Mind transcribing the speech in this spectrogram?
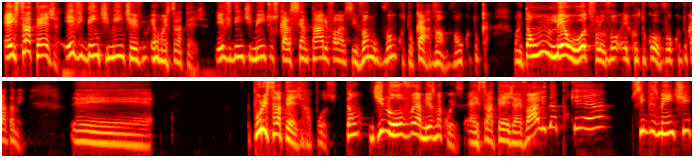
É estratégia, evidentemente é, é uma estratégia. Evidentemente os caras sentaram e falaram assim: vamos, vamos cutucar? Vamos, vamos cutucar. Ou então um leu o outro falou: vou, ele cutucou, vou cutucar também. É... Por estratégia, Raposo. Então, de novo, é a mesma coisa. A estratégia é válida porque é simplesmente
